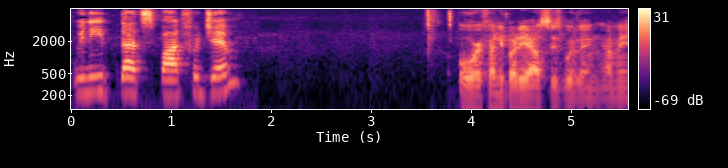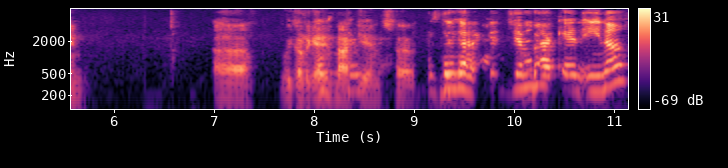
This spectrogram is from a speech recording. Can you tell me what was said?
we need that spot for Jim. or if anybody else is willing, I mean, uh, we got to get him back in. So We gotta get Jim back in, Ina.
